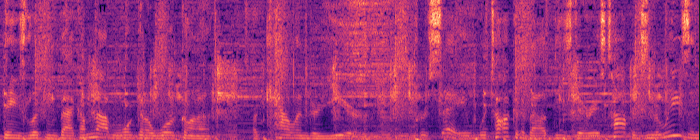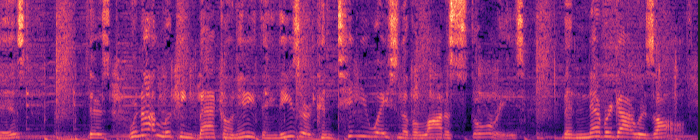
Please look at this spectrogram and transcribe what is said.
things looking back. I'm not going to work on a, a calendar year per se. We're talking about these various topics, and the reason is there's we're not looking back on anything. These are a continuation of a lot of stories that never got resolved.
